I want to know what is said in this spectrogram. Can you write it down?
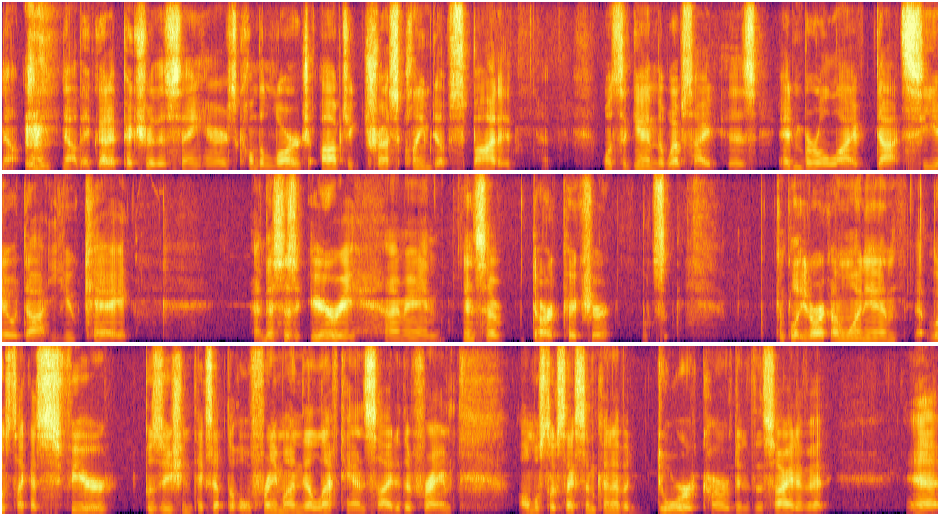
Now, now they've got a picture of this thing here. It's called the Large Object Tress Claimed to Have Spotted. Once again, the website is edinburghlive.co.uk. And this is eerie. I mean, it's a dark picture. Looks completely dark on one end. It looks like a sphere position takes up the whole frame on the left-hand side of the frame. Almost looks like some kind of a door carved into the side of it. Uh,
